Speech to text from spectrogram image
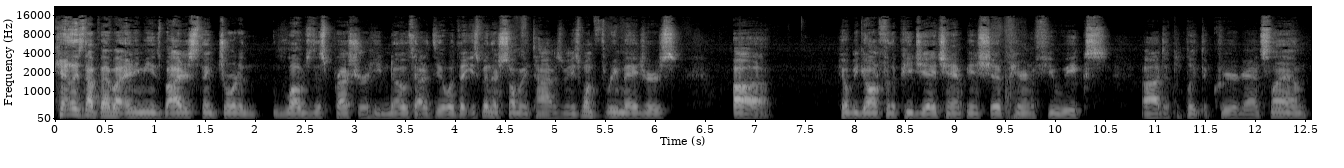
Cantlay's not bad by any means, but I just think Jordan loves this pressure. He knows how to deal with it. He's been there so many times. I mean, he's won three majors. Uh, he'll be going for the PGA Championship here in a few weeks uh, to complete the career Grand Slam.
